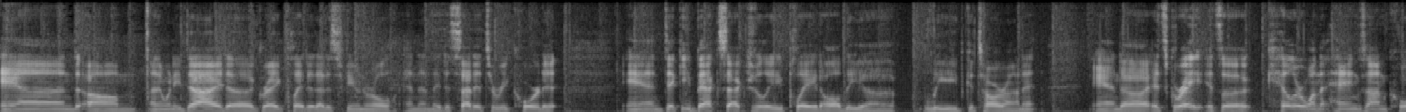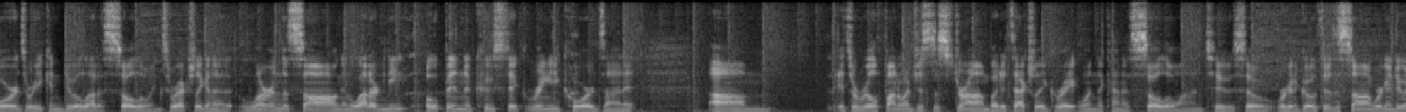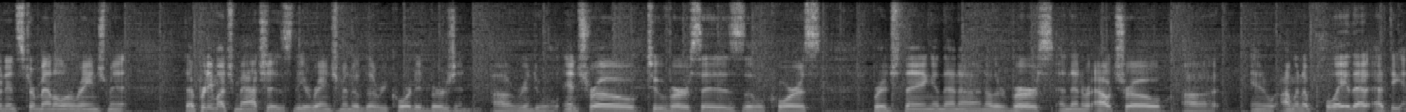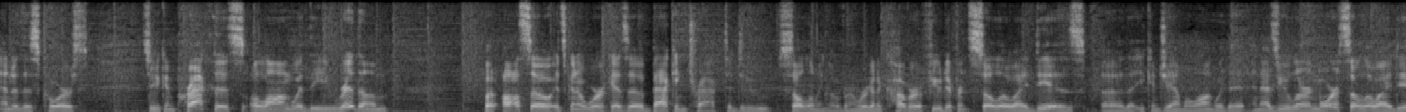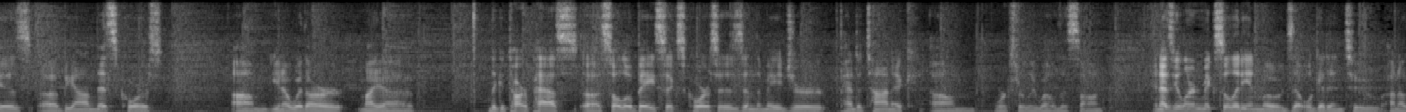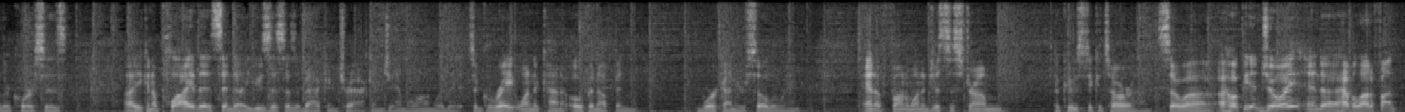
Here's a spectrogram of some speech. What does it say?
And, um, and then when he died, uh, Gregg played it at his funeral, and then they decided to record it. And Dickey Betts actually played all the uh, lead guitar on it. And uh, it's great. It's a killer one that hangs on chords where you can do a lot of soloing. So we're actually going to learn the song and a lot of neat open acoustic ringy chords on it. Um, it's a real fun one just to strum, but it's actually a great one to kind of solo on too. So we're going to go through the song. We're going to do an instrumental arrangement that pretty much matches the arrangement of the recorded version. Uh, we're going to do a little intro, two verses, a little chorus, bridge thing, and then uh, another verse, and then our outro. Uh, and I'm going to play that at the end of this course so you can practice along with the rhythm but also it's going to work as a backing track to do soloing over and we're going to cover a few different solo ideas uh, that you can jam along with it and as you learn more solo ideas uh, beyond this course um, you know with our my uh, the guitar pass uh, solo basics courses and the major pentatonic um, works really well this song and as you learn mixolydian modes that we'll get into on other courses uh, you can apply this and uh, use this as a backing track and jam along with it. It's a great one to kind of open up and work on your soloing and a fun one to just to strum acoustic guitar on. So uh, I hope you enjoy and uh, have a lot of fun.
